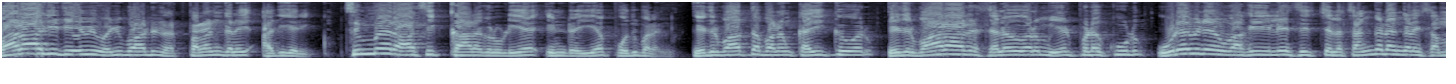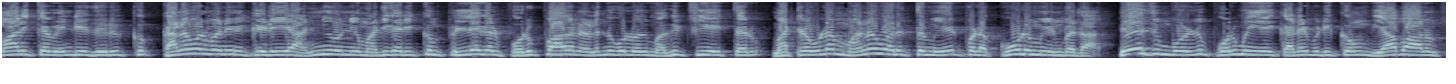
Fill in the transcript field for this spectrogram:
வாராகி தேவி வழிபாடு நற்பலன்களை அதிகரிக்கும். சிம்ம ராசிக்காரர்களுடைய இன்றைய பொது பலன்கள். எதிர்பார்த்த பணம் கைக்கு வரும். எதிர்பாராத செலவுகளும் ஏற்படக்கூடும். உறவினர் வகையிலே சில சங்கடங்களை சமாளிக்க வேண்டியது இருக்கும். கணவன் மனைவிக்கு இடையே அந்யோன்யம் அதிகரிக்கும். பிள்ளைகள் பொறுப்பாக நடந்து கொள்வது மகிழ்ச்சியை தரும். மற்றவுடன் மன வருத்தம் ஏற்படக்கூடும் என்பதால் பேசும்பொழுது பொறுமையை கடைபிடிக்கும் வியாபாரம்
